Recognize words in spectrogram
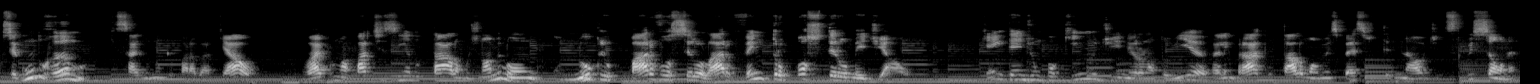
O segundo ramo que sai do núcleo parabraquial vai para uma partezinha do tálamo de nome longo, o núcleo parvocelular ventroposteromedial. Quem entende um pouquinho de neuroanatomia vai lembrar que o tálamo é uma espécie de terminal de distribuição, né?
